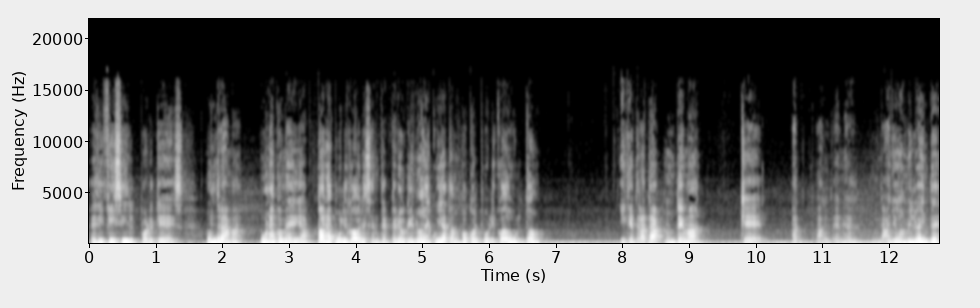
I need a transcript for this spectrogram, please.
Es difícil porque es un drama, una comedia para público adolescente, pero que no descuida tampoco el público adulto y que trata un tema que en el año 2020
